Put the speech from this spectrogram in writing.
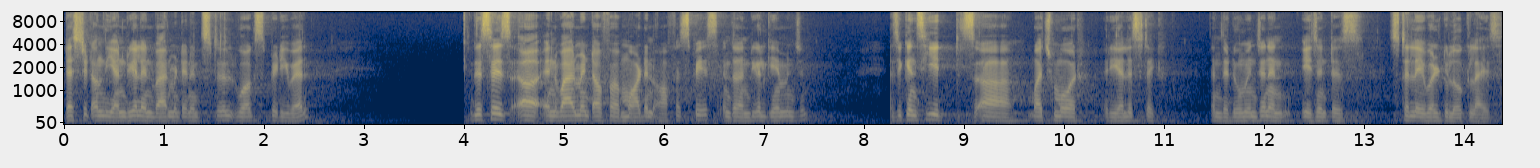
test it on the Unreal environment, and it still works pretty well. This is an environment of a modern office space in the Unreal game engine. As you can see, it's uh, much more realistic than the Doom engine, and agent is still able to localize.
